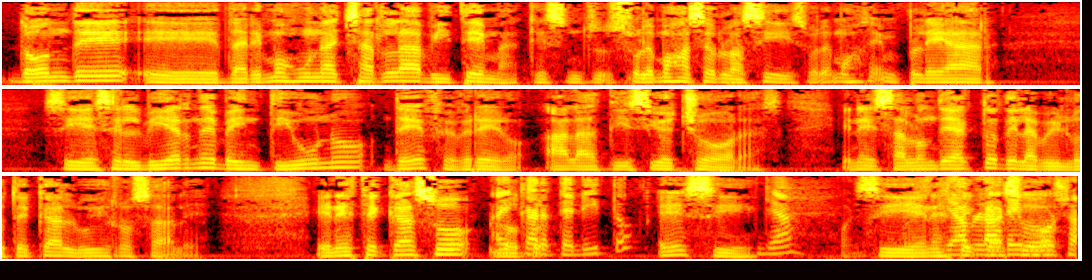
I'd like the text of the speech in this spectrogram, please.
donde eh, daremos una charla bitema, que solemos hacerlo así, solemos emplear, sí, es el viernes 21 de febrero a las 18 horas, en el salón de actos de la biblioteca Luis Rosales. En este caso... ¿Hay lo to- cartelito? Eh, sí. Ya, bueno, sí, pues en ya este hablaremos caso...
